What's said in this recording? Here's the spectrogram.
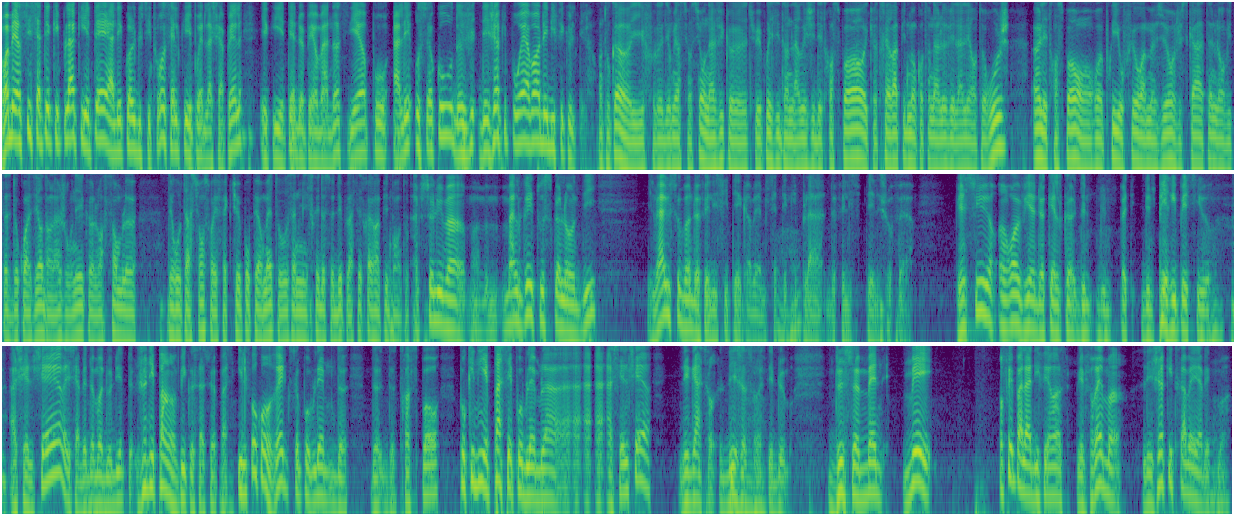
remercie cette équipe-là qui était à l'école du citron, celle qui est près de la chapelle et qui était de permanence hier pour aller au secours de, des gens qui pourraient avoir des difficultés. En tout cas, il faudrait dire merci aussi. On a vu que tu es président de la régie des transports et que très rapidement, quand on a levé l'alerte rouge, les transports ont repris au fur et à mesure jusqu'à atteindre leur vitesse de croisière dans la journée, que l'ensemble des rotations soient effectuées pour permettre aux administrés de se déplacer très rapidement. Absolument. Malgré tout ce que l'on dit, il m'arrive souvent de féliciter quand même cette mhm. équipe-là, de féliciter les chauffeurs. Bien sûr, on revient de quelque, d'une, péripétie mhm. à Chelcher et j'avais demandé au directeur, je n'ai pas envie que ça se passe. Il faut qu'on règle ce problème de, de transport pour qu'il n'y ait pas ces problèmes-là à, à, Les gars sont, déjà sont restés deux, semaines, mais on ne fait pas la différence. Mais vraiment, les gens qui travaillent avec moi,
